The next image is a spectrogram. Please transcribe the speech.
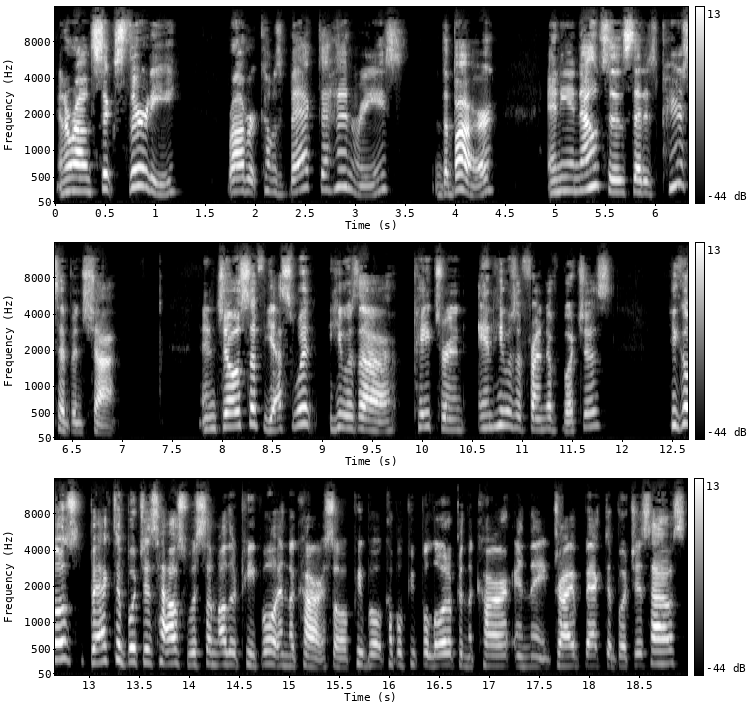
And around 6:30, Robert comes back to Henry's, the bar, and he announces that his parents have been shot. And Joseph Yeswit, he was a patron and he was a friend of Butch's. He goes back to Butch's house with some other people in the car. So people, a couple people load up in the car and they drive back to Butch's house,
